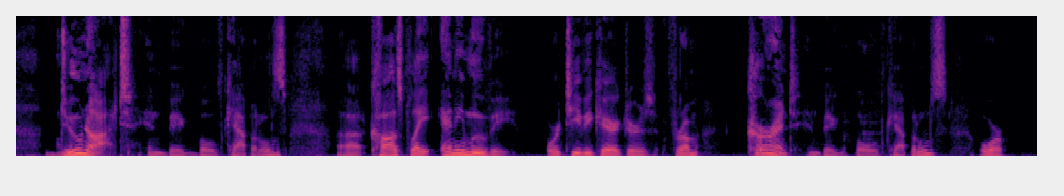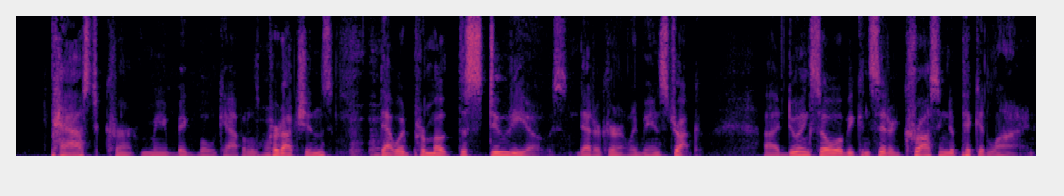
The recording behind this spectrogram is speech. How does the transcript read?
do not, in big bold capitals, uh, cosplay any movie or TV characters from current, in big bold capitals, or past current, I mean, big bold capitals, productions that would promote the studios that are currently being struck. Uh, doing so will be considered crossing the picket line.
